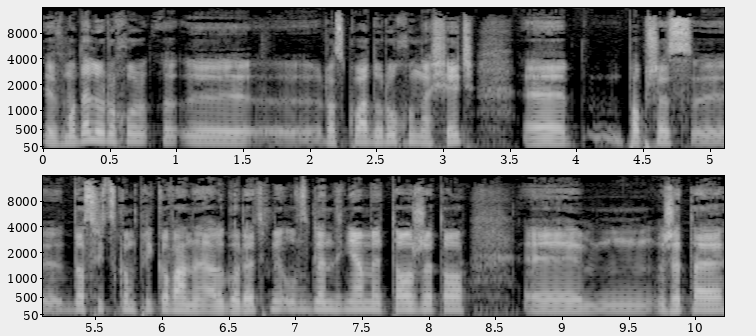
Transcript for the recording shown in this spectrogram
w modelu ruchu, y, y, rozkładu ruchu na sieć poprzez dosyć skomplikowane algorytmy uwzględniamy to, że to, że te,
